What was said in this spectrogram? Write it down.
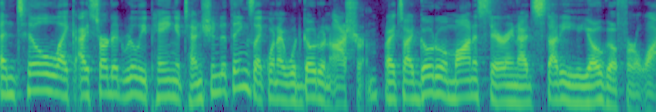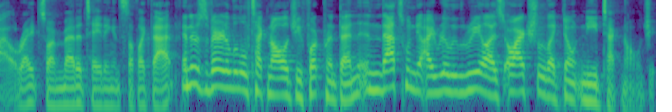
until like I started really paying attention to things like when I would go to an ashram, right? So I'd go to a monastery and I'd study yoga for a while, right? So I'm meditating and stuff like that. And there's very little technology footprint then. And that's when I really realized, oh, I actually like don't need technology.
